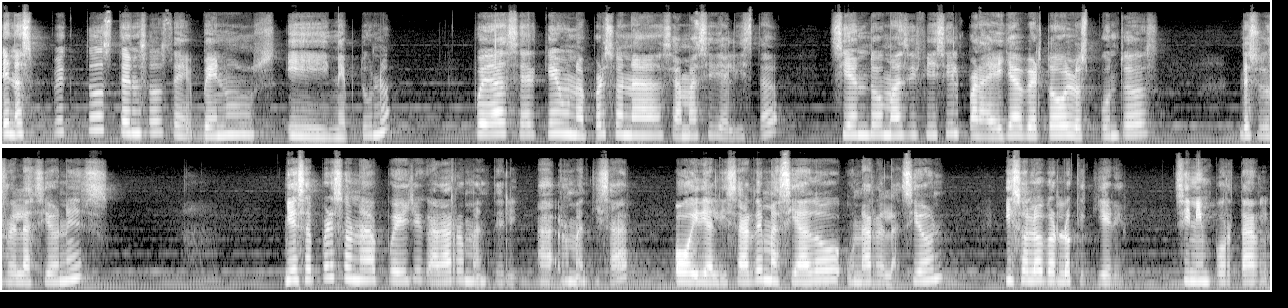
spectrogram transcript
En aspectos tensos de Venus y Neptuno, puede hacer que una persona sea más idealista siendo más difícil para ella ver todos los puntos de sus relaciones. Y esa persona puede llegar a, romantizar o idealizar demasiado una relación y solo ver lo que quiere, sin importar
